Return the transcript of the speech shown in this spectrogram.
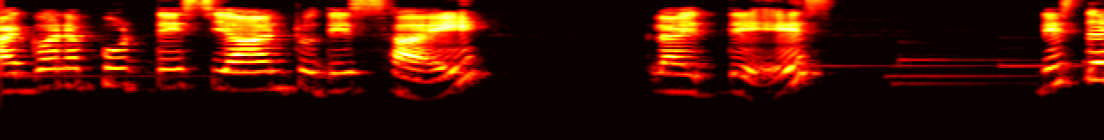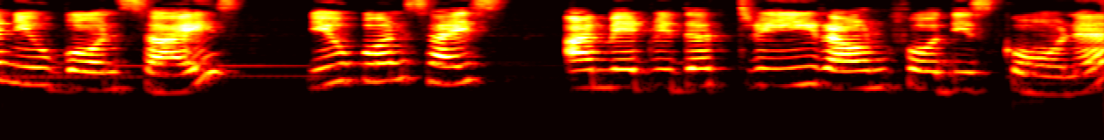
I'm gonna put this yarn to this side like this. This is the newborn size. Newborn size I made with the 3 round for this corner.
